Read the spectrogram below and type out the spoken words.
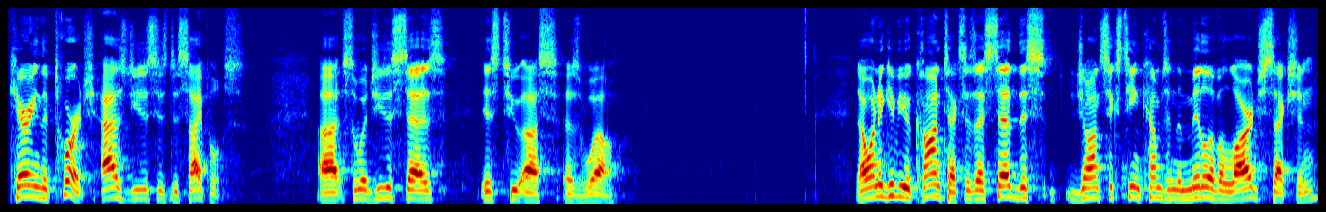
carrying the torch as Jesus' disciples. Uh, so, what Jesus says is to us as well. Now, I want to give you a context. As I said, this John 16 comes in the middle of a large section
